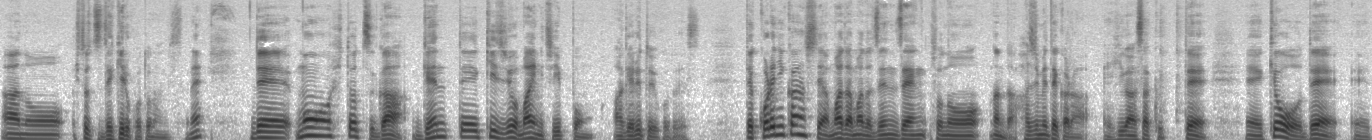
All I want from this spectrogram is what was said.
あの一つできることなんですよね。でもう一つが限定記事を毎日1本上げるということです。でこれに関してはまだまだ全然そのなんだ始めてから日が浅くって、えー、今日で、えー、っ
